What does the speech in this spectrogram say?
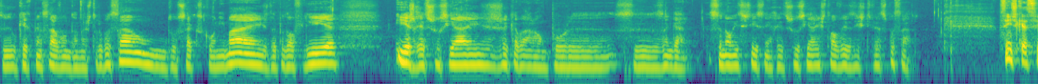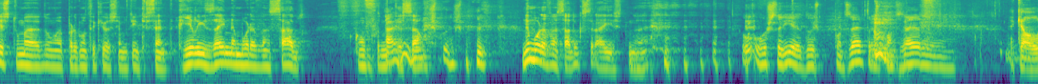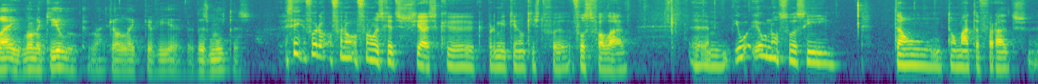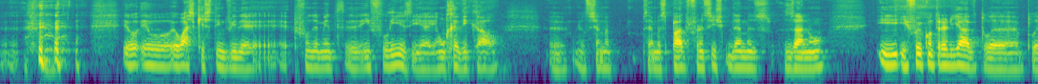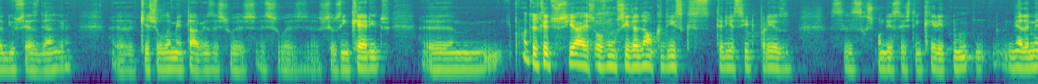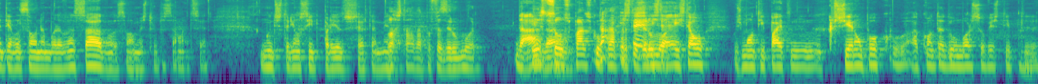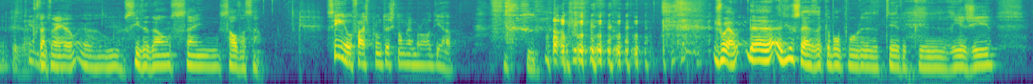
se, o que é que pensavam da masturbação, do sexo com animais, da pedofilia, e as redes sociais acabaram por se zangar. Se não existissem redes sociais, talvez isto tivesse passado. Sim, esqueceste de uma, de uma pergunta que eu achei muito interessante. Realizei namoro avançado com fornicação. Ai, namoro avançado, o que será isto, não é? Hoje seria 2.0, 3.0? Aquela lei, não naquilo, não é? aquela lei que havia das multas. Sim, foram, foram, foram as redes sociais que, que permitiram que isto fosse falado. Um, eu, eu não sou assim tão, tão mata-farados. Eu, eu, eu acho que este indivíduo é, é profundamente infeliz e é, é um radical. Eh, ele chama chama-se Padre Francisco Damas Zanon e, e, foi contrariado pela, pela Diocese de Angra, eh, que achou lamentáveis as suas, as suas, os seus inquéritos. Eh, e pronto, as redes sociais, houve um cidadão que disse que teria sido preso se, se respondesse a este inquérito, nomeadamente em relação ao namoro avançado, em relação à masturbação, etc muitos teriam sido presos, certamente. Lá está, dá para fazer humor. Dá, Estes dá. são os padres com que dá, para fazer é, humor. Isto é, isto é o, os Monty Python cresceram um pouco à conta do humor sobre este tipo de. Exato. Portanto, é, é um cidadão sem salvação. Sim, ele faz perguntas que não lembram ao diabo. Joel, a Diocese acabou por eh, ter que reagir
